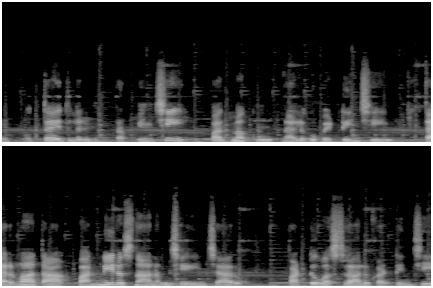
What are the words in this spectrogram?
ముత్తైదులను రప్పించి పద్మకు నలుగు పెట్టించి తర్వాత పన్నీరు స్నానం చేయించారు. పట్టు వస్త్రాలు కట్టించి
